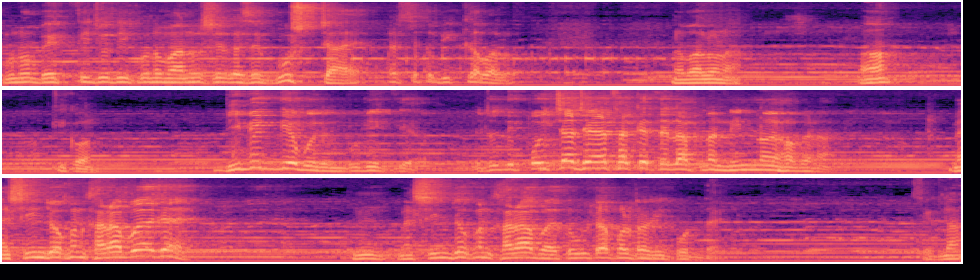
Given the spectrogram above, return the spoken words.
কোনো ব্যক্তি যদি কোনো মানুষের কাছে ঘুষ চায় চেয়ে তো ভিক্ষা ভালো। না ভালো না। হ্যাঁ? কি কন? বিবেক দিয়ে বলেন, বিবেক দিয়ে। যদি পয়সা যায় থাকে, তাহলে আপনার নির্ণয় হবে না। মেশিন যখন খারাপ হয়ে যায়, হুম মেশিন যখন খারাপ হয়, তো উল্টা পাল্টা রিপোর্ট দেয়। ঠিক না?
